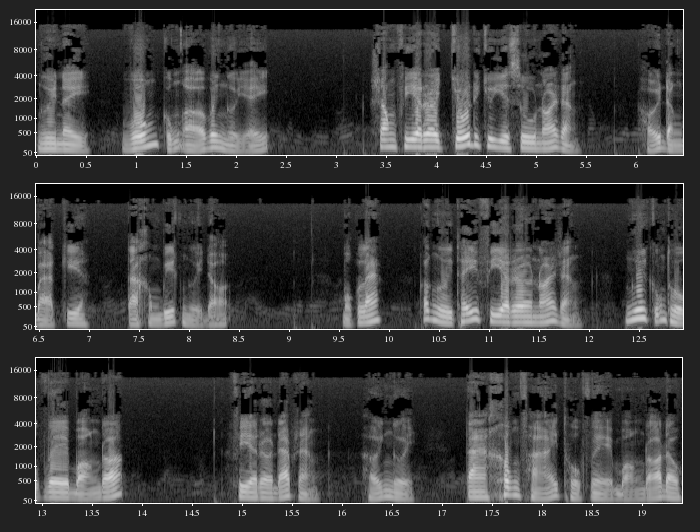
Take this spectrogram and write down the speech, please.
người này vốn cũng ở với người ấy. Song Phi-e-rơ chối Đức Chúa Giêsu nói rằng hỏi đàn bà kia, ta không biết người đó. Một lát, có người thấy Phi-e-rơ nói rằng, ngươi cũng thuộc về bọn đó. Phi-e-rơ đáp rằng, hỡi người, ta không phải thuộc về bọn đó đâu.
